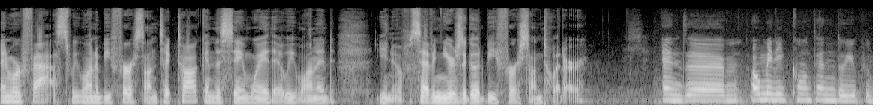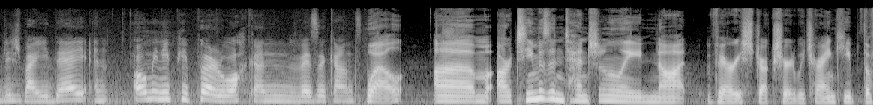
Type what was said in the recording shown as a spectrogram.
And we're fast. We want to be first on TikTok in the same way that we wanted, you know, seven years ago to be first on Twitter. And um, how many content do you publish by day? And how many people work on this account? Well, um, our team is intentionally not very structured. We try and keep the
